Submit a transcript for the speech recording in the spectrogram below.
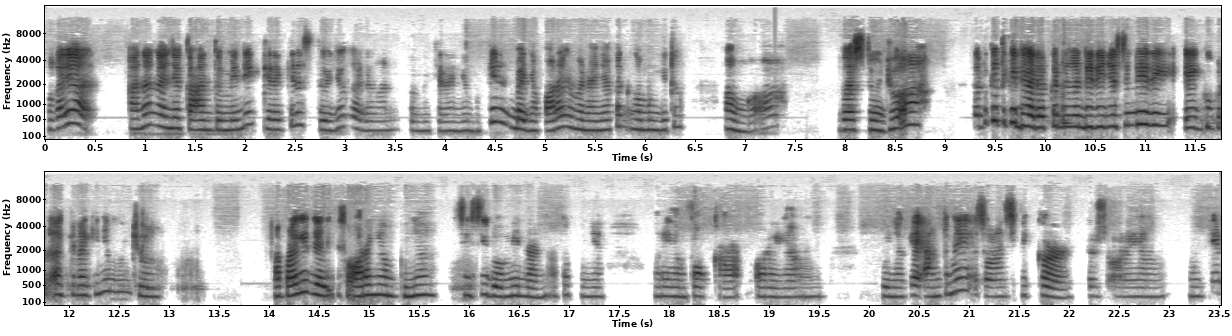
Makanya Ana nanya ke Antum ini kira-kira setuju nggak dengan pemikiran ini? Mungkin banyak orang yang menanyakan ngomong gitu, ah enggak ah, nggak setuju ah. Tapi ketika dihadapkan dengan dirinya sendiri, ego laki-lakinya muncul. Apalagi dari seorang yang punya sisi dominan atau punya orang yang vokal, orang yang punya kayak Antum nih seorang speaker, terus orang yang mungkin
